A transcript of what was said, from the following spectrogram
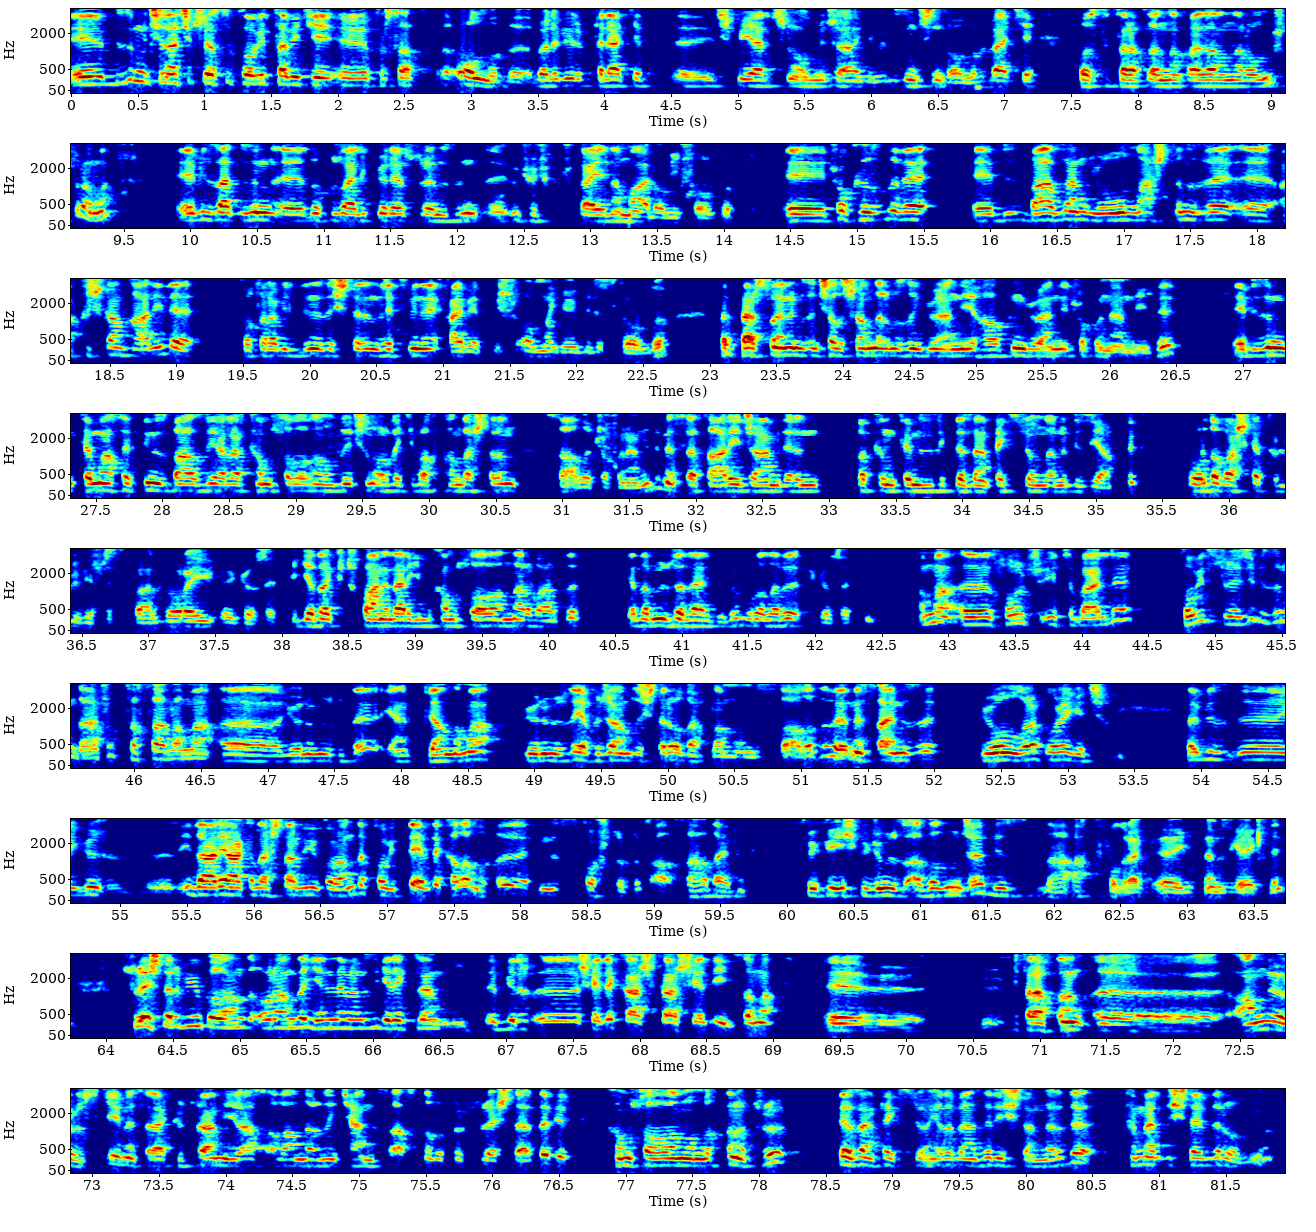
Ee, bizim için açıkçası Covid tabii ki e, fırsat olmadı. Böyle bir felaket e, hiçbir yer için olmayacağı gibi bizim için de olmadı. Belki pozitif taraflarından faydalananlar olmuştur ama e, bizzat bizim 9 aylık görev süremizin 3-3,5 ayına mal olmuş oldu. Çok hızlı ve bazen yoğunlaştığınız ve akışkan haliyle kotarabildiğiniz işlerin ritmini kaybetmiş olma gibi bir risk oldu. Personelimizin, çalışanlarımızın güvenliği, halkın güvenliği çok önemliydi. E, bizim temas ettiğimiz bazı yerler kamusal alan olduğu için oradaki vatandaşların sağlığı çok önemliydi. Mesela tarihi camilerin bakım, temizlik, dezenfeksiyonlarını biz yaptık. Orada başka türlü bir risk vardı. Orayı e, gözettik. Ya da kütüphaneler gibi kamusal alanlar vardı ya da müzeler gibi buraları gözettik. Ama e, sonuç itibariyle Covid süreci bizim daha çok tasarlama yönümüzde yani planlama yönümüzde yapacağımız işlere odaklanmamızı sağladı ve mesaimizi yoğun olarak oraya geçirdik. Tabii biz idari arkadaşlar büyük oranda Covid'de evde kalamadı. Hepimiz koşturduk, sahadaydık. Çünkü iş gücümüz azalınca biz daha aktif olarak e, gitmemiz gerekli. Süreçleri büyük oranda, oranda yenilememizi gerektiren bir e, şeyle karşı karşıya değiliz ama e, bir taraftan e, anlıyoruz ki mesela kültürel miras alanlarının kendisi aslında bu tür süreçlerde bir kamusal alan olmaktan ötürü dezenfeksiyon ya da benzeri işlemlerde temel işlevleri oluyor.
